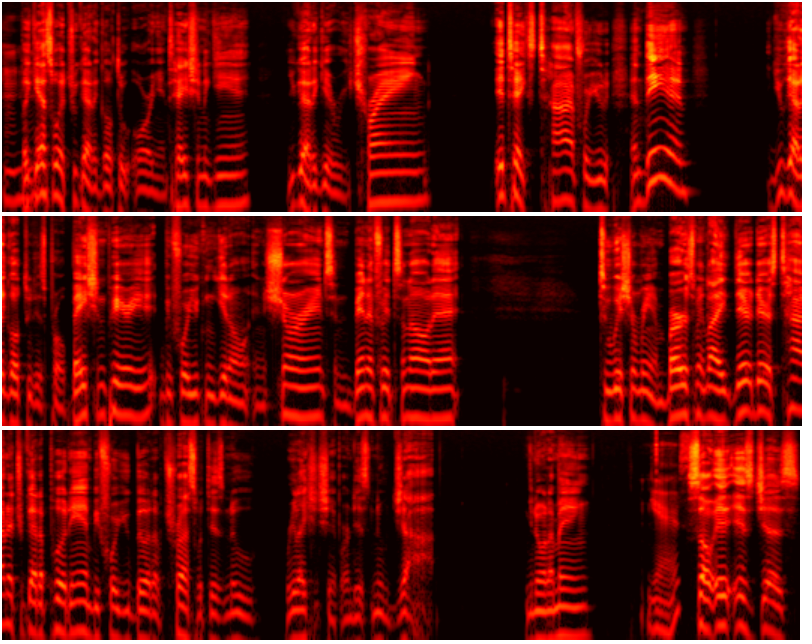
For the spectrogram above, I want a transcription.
But mm-hmm. guess what? You got to go through orientation again. You got to get retrained. It takes time for you, to, and then you got to go through this probation period before you can get on insurance and benefits and all that tuition reimbursement. Like there, there's time that you got to put in before you build up trust with this new relationship or this new job. You know what I mean? Yes. So it, it's just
